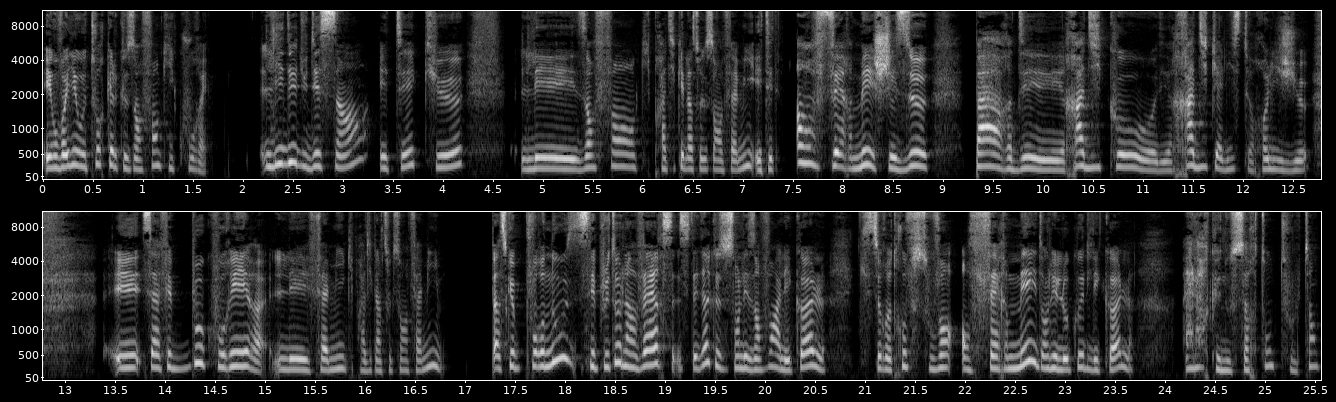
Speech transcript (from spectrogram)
Et on voyait autour quelques enfants qui couraient. L'idée du dessin était que les enfants qui pratiquaient l'instruction en famille étaient enfermés chez eux par des radicaux, des radicalistes religieux. Et ça fait beaucoup rire les familles qui pratiquent l'instruction en famille. Parce que pour nous, c'est plutôt l'inverse. C'est-à-dire que ce sont les enfants à l'école qui se retrouvent souvent enfermés dans les locaux de l'école, alors que nous sortons tout le temps.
